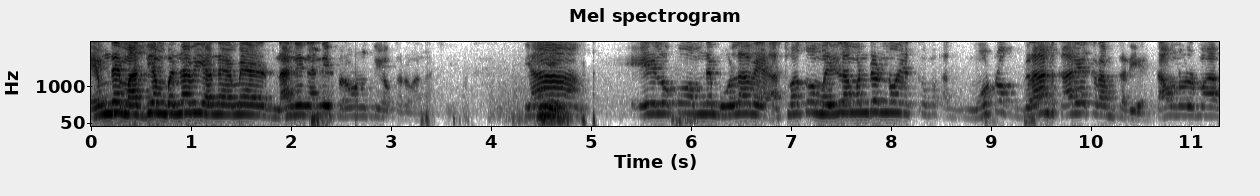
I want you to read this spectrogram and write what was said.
એમને માધ્યમ બનાવી અને અમે નાની નાની પ્રવૃત્તિઓ કરવાના છીએ. ત્યાં એ લોકો અમને બોલાવે અથવા તો મહિલા મંડળનો એક મોટો ગ્રાન્ડ કાર્યક્રમ કરીએ. ટાઉન હોલમાં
